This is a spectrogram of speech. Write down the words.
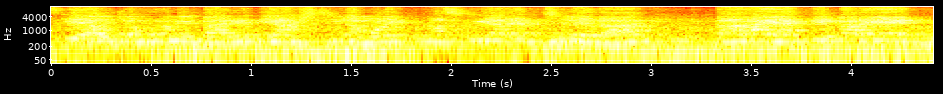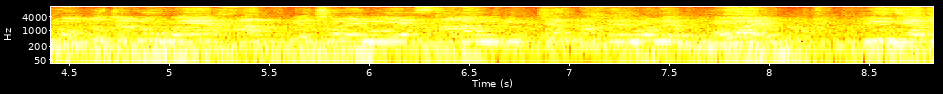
আজকেও যখন আমি বাইরে দিয়ে আসছিলাম, অনেক ফার্স্ট ইয়ারের ছেলেরা, তারা একেবারে নতজানু হয়ে হাত পেছনে নিয়ে সালাম দিচ্ছে তাদের মনে ভয়, কি যেন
